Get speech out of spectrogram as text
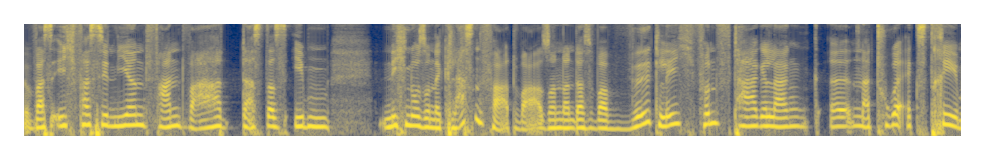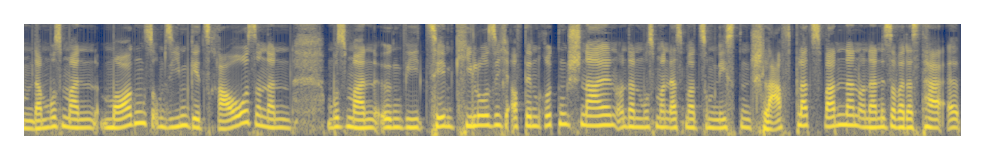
was ich faszinierend fand, war, dass das eben nicht nur so eine Klassenfahrt war, sondern das war wirklich fünf Tage lang äh, Natur extrem. Da muss man morgens um sieben geht's raus und dann muss man irgendwie zehn Kilo sich auf den Rücken schnallen und dann muss man erstmal zum nächsten Schlafplatz wandern und dann ist aber das Ta äh,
